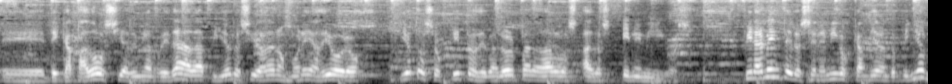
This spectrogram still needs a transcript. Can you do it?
eh, de Capadocia de una redada pidió a los ciudadanos monedas de oro y otros objetos de valor para darlos a los enemigos. Finalmente los enemigos cambiaron de opinión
